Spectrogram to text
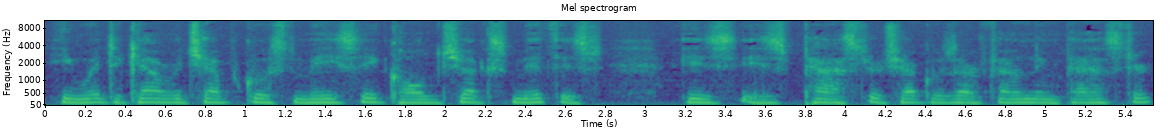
he went to Calvary Chapel Costa Mesa, called Chuck Smith his, his, his pastor. Chuck was our founding pastor.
